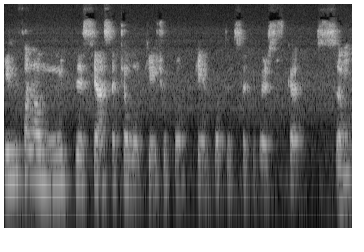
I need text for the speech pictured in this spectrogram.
Ele fala muito desse asset allocation, quanto que é importante essa diversificação.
